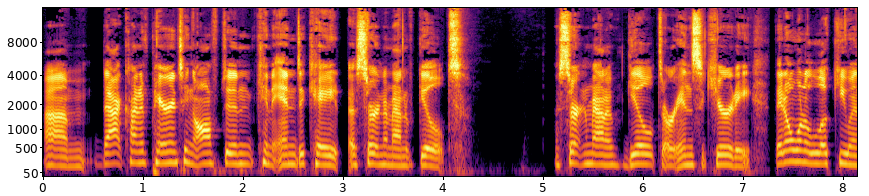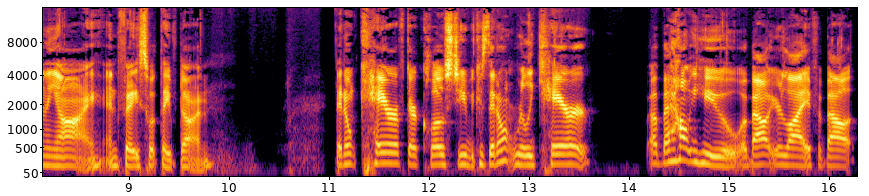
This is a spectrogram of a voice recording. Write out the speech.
Um, that kind of parenting often can indicate a certain amount of guilt, a certain amount of guilt or insecurity. They don't want to look you in the eye and face what they've done. They don't care if they're close to you because they don't really care about you, about your life, about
